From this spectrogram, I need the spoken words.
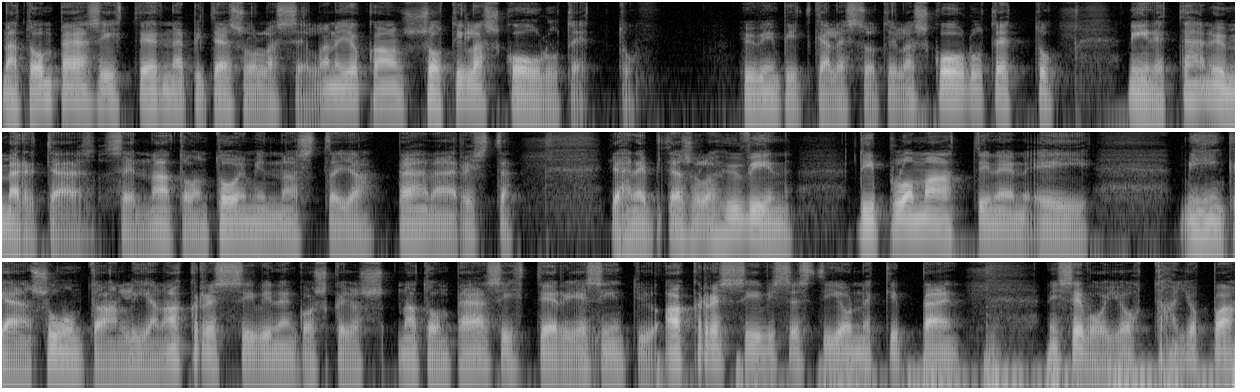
Naton pääsihteerinä pitäisi olla sellainen, joka on sotilaskoulutettu, hyvin pitkälle sotilaskoulutettu, niin että hän ymmärtää sen Naton toiminnasta ja päämääristä. Ja hänen pitäisi olla hyvin diplomaattinen, ei mihinkään suuntaan liian aggressiivinen, koska jos Naton pääsihteeri esiintyy aggressiivisesti jonnekin päin, niin se voi johtaa jopa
